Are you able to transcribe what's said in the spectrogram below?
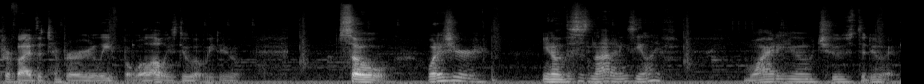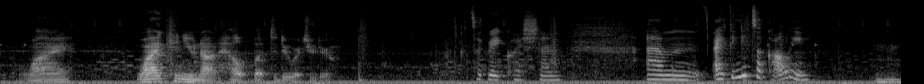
provides a temporary relief, but we'll always do what we do. So, what is your, you know, this is not an easy life. Why do you choose to do it? Why, why can you not help but to do what you do? It's a great question. Um, I think it's a calling. Mhm.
